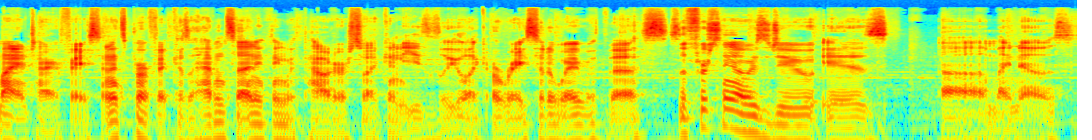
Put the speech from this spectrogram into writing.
my entire face. And it's perfect because I haven't set anything with powder, so I can easily like erase it away with this. So the first thing I always do is uh, my nose.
